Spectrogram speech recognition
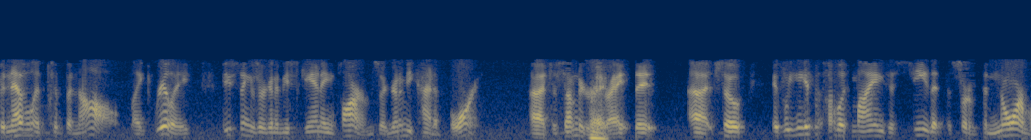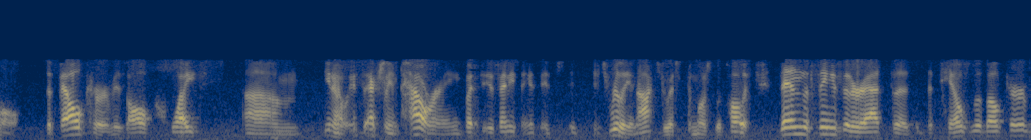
benevolent to banal. Like really, these things are going to be scanning farms. They're going to be kind of boring uh, to some degree, Right. right? They, uh, so if we can get the public mind to see that the sort of the normal, the bell curve is all quite, um, you know, it's actually empowering. But if anything, it's it's it's really innocuous to most of the public. Then the things that are at the the tails of the bell curve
